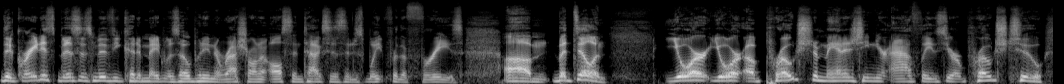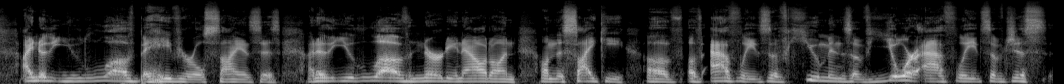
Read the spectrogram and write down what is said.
the greatest business move you could have made was opening a restaurant in Austin, Texas, and just wait for the freeze. Um, but Dillon, your your approach to managing your athletes, your approach to I know that you love behavioral sciences. I know that you love nerding out on on the psyche of of athletes, of humans, of your athletes, of just uh,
